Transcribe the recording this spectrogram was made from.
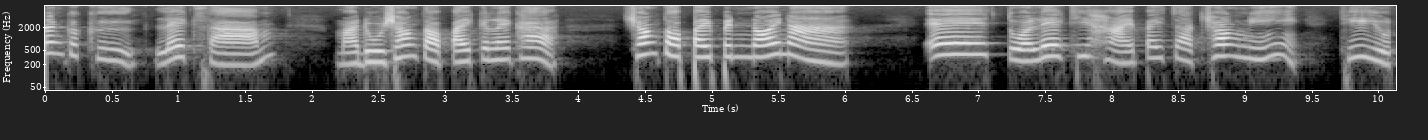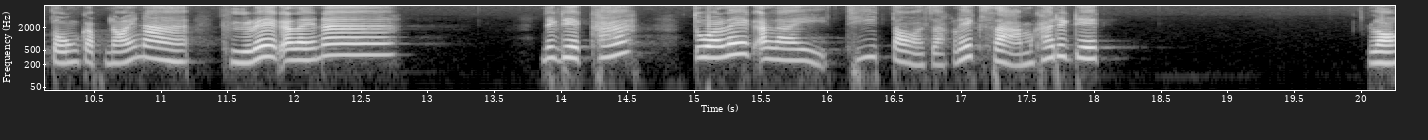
นั่นก็คือเลขสามมาดูช่องต่อไปกันเลยค่ะ ช่องต่อไปเป็นน้อยหนาเอ ตัวเลขที่หายไปจากช่องนี้ ที่อยู่ตรงกับน้อยนาคือเลขอะไรนะ เด็กๆ คะ ตัวเลขอะไรที่ต่อจากเลขสามคะเด็กๆ ลอง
